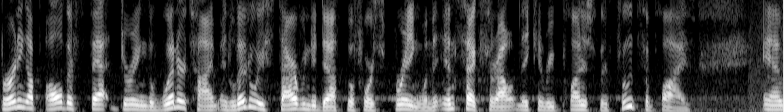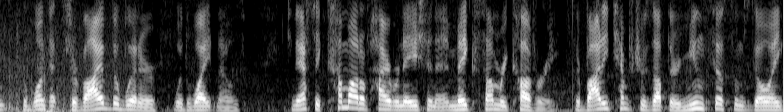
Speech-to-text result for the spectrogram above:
burning up all their fat during the wintertime and literally starving to death before spring when the insects are out and they can replenish their food supplies. And the ones that survive the winter with white nose can actually come out of hibernation and make some recovery. Their body temperature is up, their immune system's going,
